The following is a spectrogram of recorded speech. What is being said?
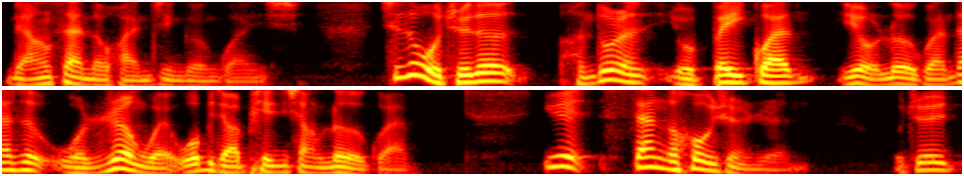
良善的环境跟关系？其实我觉得很多人有悲观也有乐观，但是我认为我比较偏向乐观，因为三个候选人，我觉得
